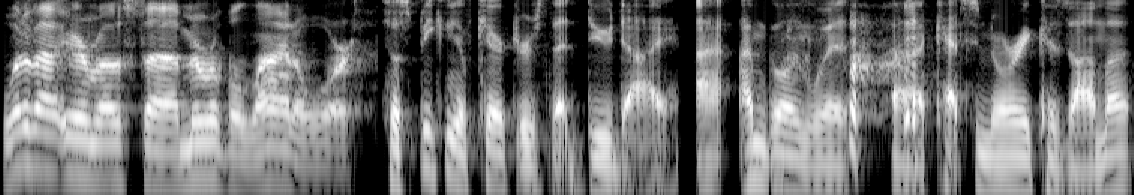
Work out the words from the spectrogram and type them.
what about your most uh, memorable line award? So speaking of characters that do die, I, I'm going with uh, Katsunori Kazama.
